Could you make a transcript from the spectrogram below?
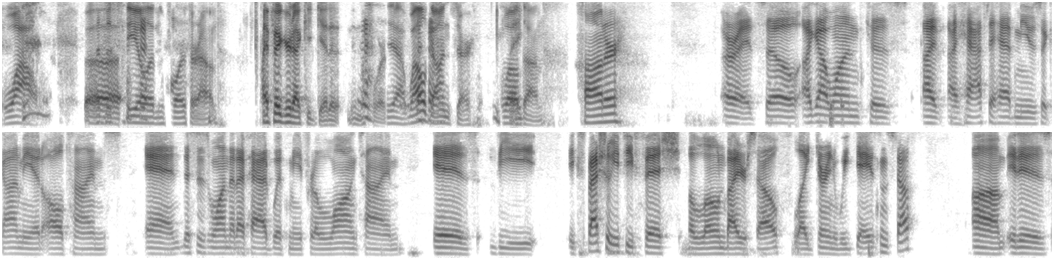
Wow. That's Uh, a steal in the fourth round. I figured I could get it in the fourth. Yeah. Well done, sir. Well Thank you. done. Hahner. All right, so I got one because I I have to have music on me at all times, and this is one that I've had with me for a long time. Is the especially if you fish alone by yourself, like during weekdays and stuff. Um, it is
